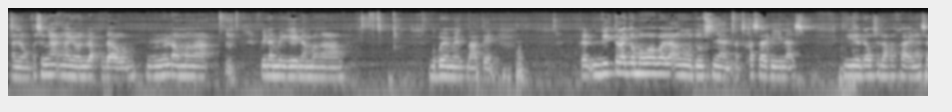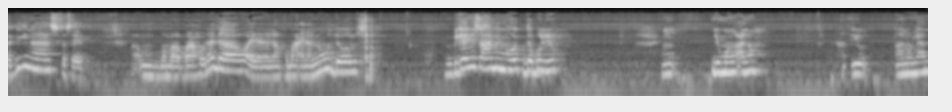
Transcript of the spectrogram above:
ano kasi nga ngayon lockdown. Yun ang mga pinamigay ng mga government natin. Kaya hindi talaga mawawala ang noodles niyan at saka sardinas. Hindi na daw sila kakain ng sardinas kasi um, mamabaho na daw. Ay na lang kumain ng noodles. Bigay nyo sa aming mga OFW. Yung, yung mga ano, yung ano yan,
